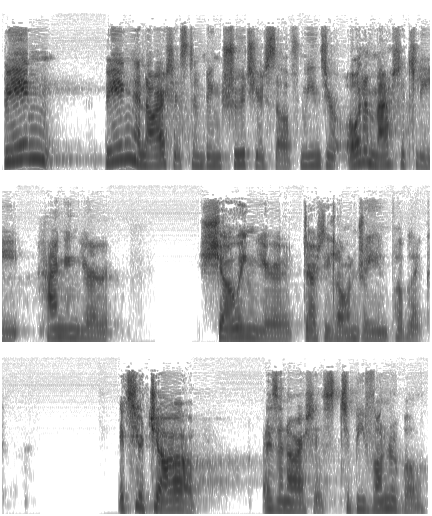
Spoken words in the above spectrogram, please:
being being an artist and being true to yourself means you're automatically hanging your showing your dirty laundry in public it's your job as an artist to be vulnerable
